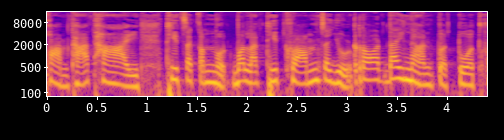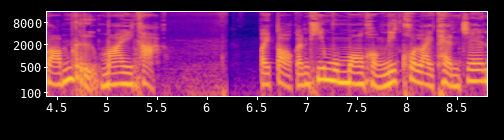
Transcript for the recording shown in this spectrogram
ความท้าทาย ที่จะกำหนดว่าลัทธิทรัมป์จะอยู่รอดได้นานกว่าตัวทรัมป์หรือไม่ค่ะไปต่อกันที่มุมมองของนิโคลายแทนเจน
